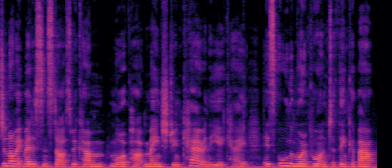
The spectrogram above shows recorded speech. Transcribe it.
genomic medicine starts to become more a part of mainstream care in the UK, it's all the more important to think about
